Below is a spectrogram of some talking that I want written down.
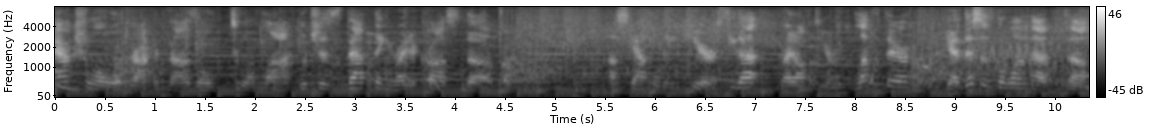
actual rocket nozzle to unlock, which is that thing right across the uh, scaffolding here. See that? Right off to your left there? Yeah, this is the one that uh,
